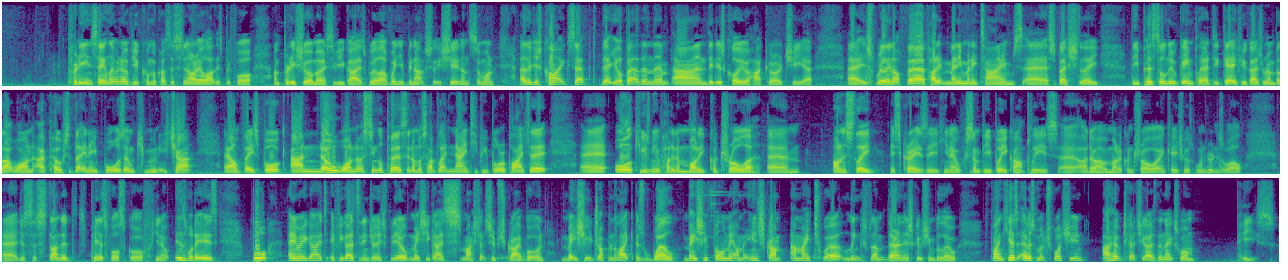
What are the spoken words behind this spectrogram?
pretty insane. Let me know if you've come across a scenario like this before. I'm pretty sure most of you guys will have when you've been absolutely shitting on someone and they just can't accept that you're better than them and they just call you a hacker or a cheater. Uh, it's really not fair. I've had it many, many times, uh, especially the pistol nuke gameplay I did get, if you guys remember that one. I posted that in a Warzone community chat uh, on Facebook, and no one, not a single person, I must have like 90 people reply to it, uh, all accused me of having a modded controller. Um, honestly, it's crazy. You know, some people you can't please. Uh, I don't have a modded controller, in case you was wondering as well. Uh, just a standard PS4 scuff, you know, is what it is. But anyway, guys, if you guys did enjoy this video, make sure you guys smash that subscribe button. Make sure you drop in a like as well. Make sure you follow me on my Instagram and my Twitter. Links for them, they're in the description below. Thank you guys ever so much for watching. I hope to catch you guys in the next one. Peace.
